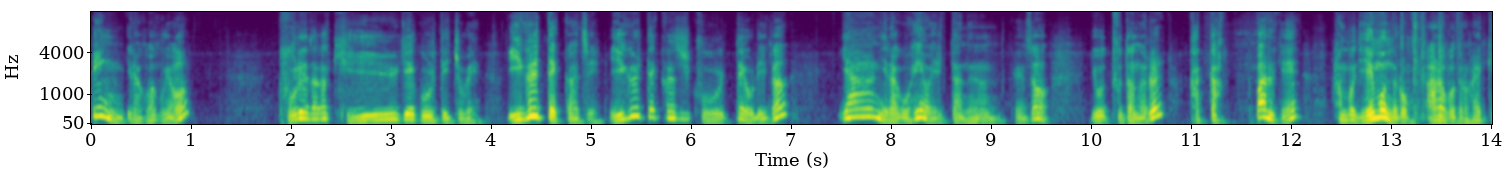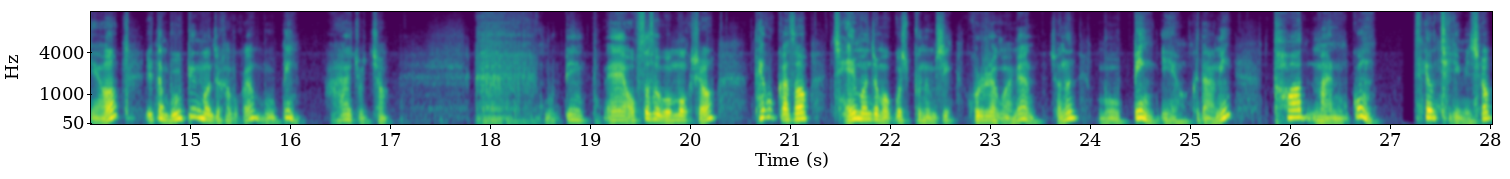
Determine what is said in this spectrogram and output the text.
삥이라고 하고요. 불에다가 길게 구울 때 있죠 왜? 익을 때까지 익을 때까지 구울 때 우리가 양이라고 해요 일단은 그래서 요 두 단어를 각각 빠르게 한번 예문으로 알아보도록 할게요. 일단 무빙 먼저 가볼까요? 무빙 아 좋죠. 크, 무빙 네 없어서 못 먹죠. 태국 가서 제일 먼저 먹고 싶은 음식 고르라고 하면 저는 무빙이에요. 그 다음이 텄만꽁 새우튀김이죠.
